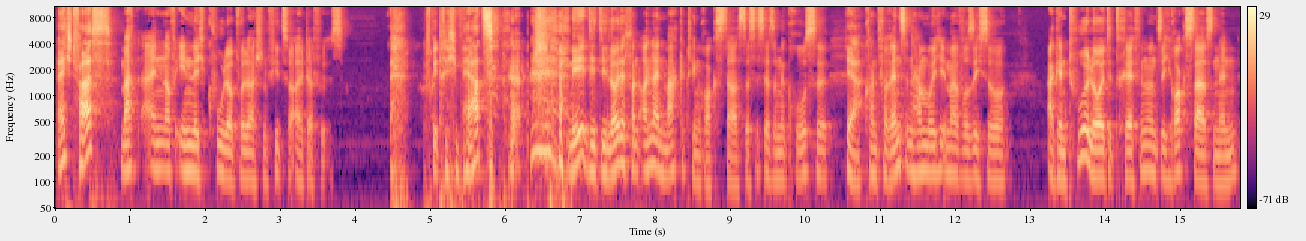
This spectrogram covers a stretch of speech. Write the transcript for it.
Echt fast? Macht einen auf ähnlich cool, obwohl er schon viel zu alt dafür ist. Friedrich Merz? nee, die, die Leute von Online-Marketing-Rockstars, das ist ja so eine große ja. Konferenz in Hamburg immer, wo sich so Agenturleute treffen und sich Rockstars nennen,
